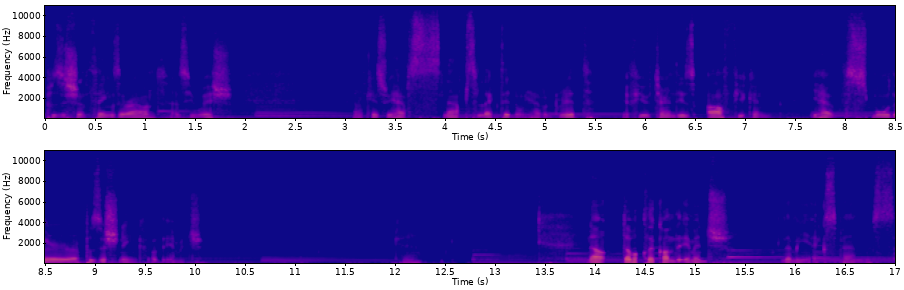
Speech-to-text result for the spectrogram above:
position things around as you wish. In our case, we have snap selected and we have a grid. If you turn these off, you can you have smoother uh, positioning of the image. Okay. Now, double click on the image. Let me expand this.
